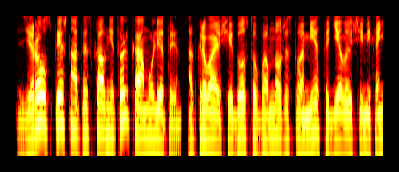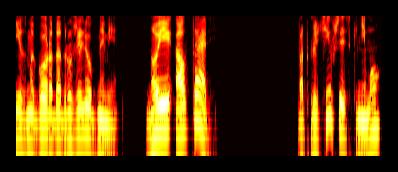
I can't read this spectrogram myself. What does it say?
Зеро успешно отыскал не только амулеты, открывающие доступ во множество мест и делающие механизмы города дружелюбными, но и алтарь. Подключившись к нему,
